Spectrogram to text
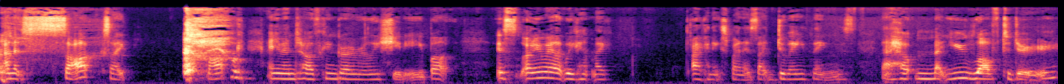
and it sucks. Like, fuck, and your mental health can go really shitty. But it's the only way like we can like I can explain is like doing things that help that you love to do.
